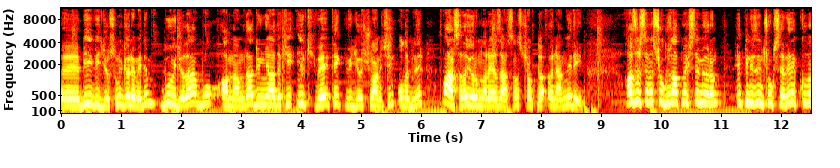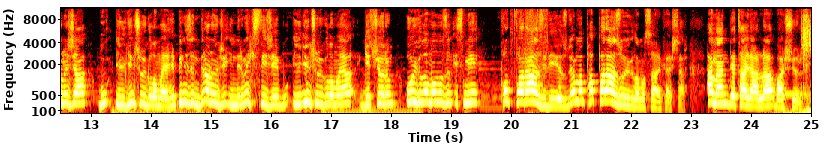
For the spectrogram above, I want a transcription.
e, bir videosunu göremedim. Bu videoda bu anlamda dünyadaki ilk ve tek video şu an için olabilir. Varsa da yorumlara yazarsanız çok da önemli değil. Hazırsanız çok uzatmak istemiyorum. Hepinizin çok severek kullanacağı bu ilginç uygulamaya, hepinizin bir an önce indirmek isteyeceği bu ilginç uygulamaya geçiyorum. Uygulamamızın ismi Paparazzi diye yazılıyor ama Paparazzi uygulaması arkadaşlar. Hemen detaylarla başlıyoruz.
